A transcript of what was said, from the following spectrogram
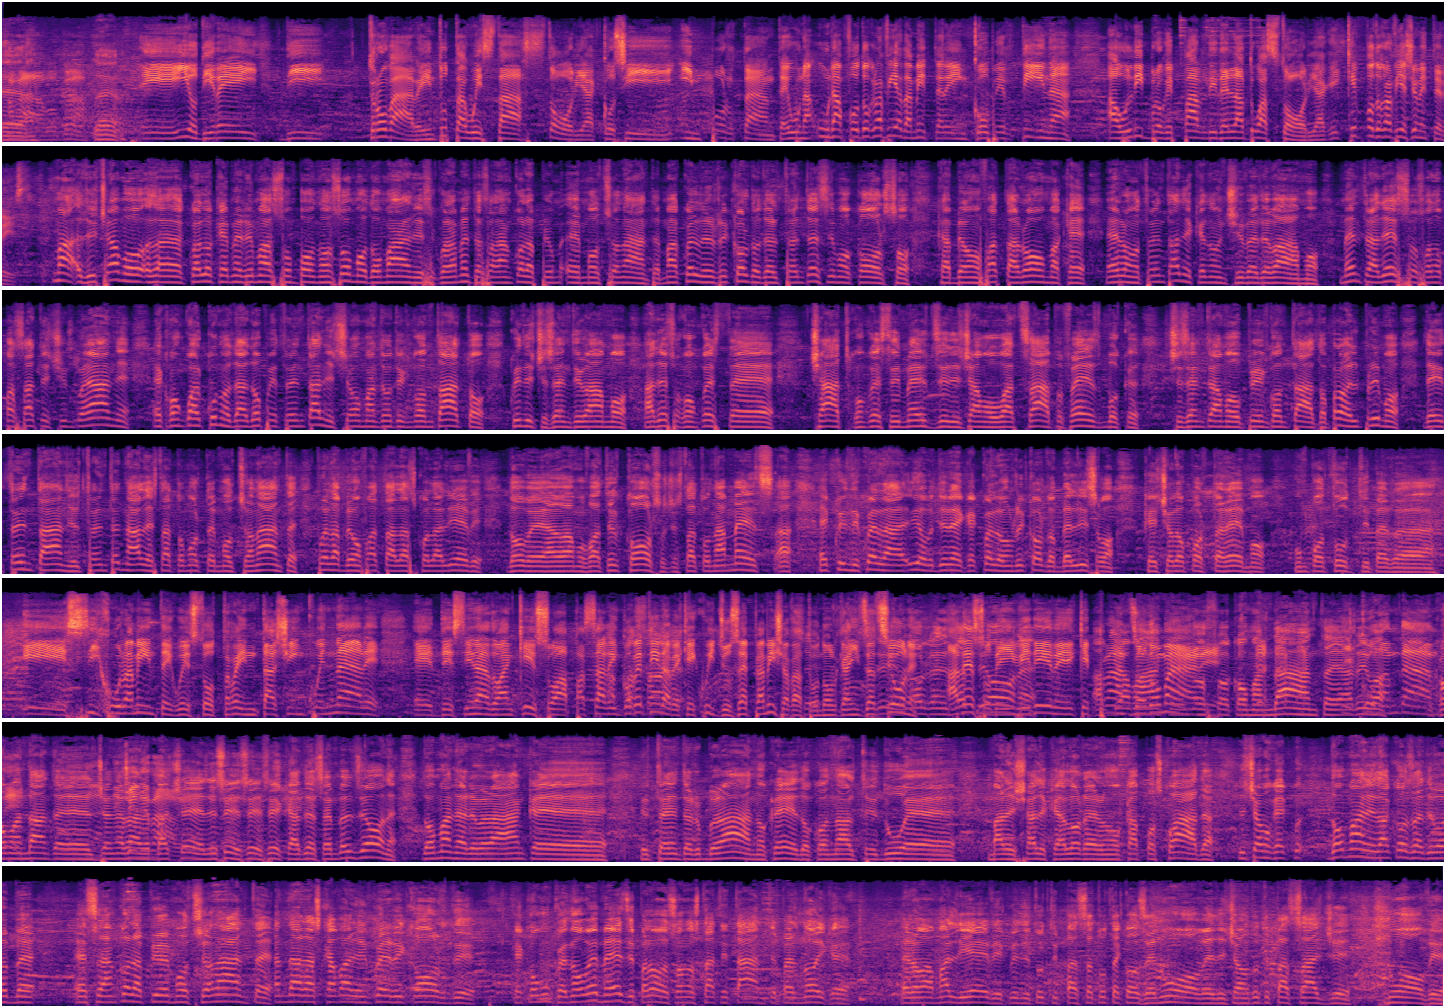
Bravo, bravo. eh, E io direi di trovare in tutta questa storia così importante una, una fotografia da mettere in copertina a un libro che parli della tua storia. Che, che fotografia ci metteresti? Ma diciamo eh, quello che mi è rimasto un po', non so mo domani, sicuramente sarà ancora più emozionante, ma quello è il ricordo del trentesimo corso che abbiamo fatto a Roma, che erano 30 anni che non ci vedevamo, mentre adesso sono passati 5 anni e con qualcuno da dopo i 30 anni ci siamo mantenuti in contatto, quindi ci sentivamo adesso con queste chat, con questi mezzi diciamo Whatsapp, Facebook, ci sentiamo più in contatto, però il primo dei 30 anni, il trentennale è stato molto emozionante, poi l'abbiamo fatto alla scuola allievi dove avevamo fatto il corso, c'è stata una messa. E quindi quella, io direi che quello è un ricordo bellissimo che ce lo porteremo un po' tutti per... E sicuramente questo 35ennale è destinato anch'esso a passare a in copertina passare. perché qui Giuseppe Amici ha fatto sì, un'organizzazione, sì, adesso devi vedere che pranzo domani. Il nostro comandante, il arriva comandante, il comandante il generale, generale Bacelli, sì, sì, sì, che adesso è in pensione, domani arriverà anche il tenente Rubrano, credo, con altri due marescialli che allora erano capo squadra. Diciamo che domani la cosa dovrebbe essere ancora più emozionante andare a scavare in quei ricordi che comunque nove mesi però sono stati tanti per noi che eravamo allievi quindi tutti, tutte cose nuove diciamo tutti passaggi nuovi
